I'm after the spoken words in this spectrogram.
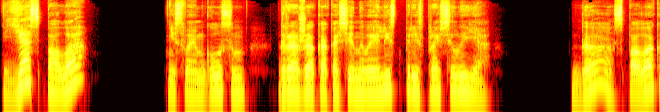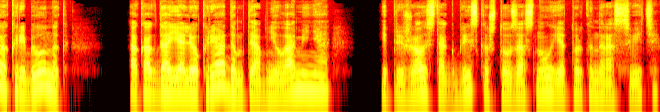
«Я спала?» — не своим голосом дрожа как осиновый лист, переспросила я. Да, спала как ребенок, а когда я лег рядом, ты обняла меня и прижалась так близко, что заснул я только на рассвете.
